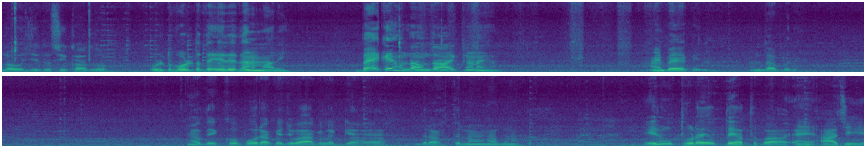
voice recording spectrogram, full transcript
ਲਓ ਜੀ ਤੁਸੀਂ ਕਰ ਦਿਓ ਉਲਟ ਫੁਲਟ ਤੇ ਇਹਦੇ ਤਾਂ ਮਾਰੀ। ਬਹਿ ਕੇ ਹੁੰਦਾ ਹੁੰਦਾ ਇੱਕਣਾ ਐ ਬਹਿ ਕੇ ਦੱਬ ਦੇ। ਆ ਦੇਖੋ, ਭੋਰਾ ਕੇ ਜਵਾਕ ਲੱਗਿਆ ਹੋਇਆ, ਦਰਖਤ ਲਾਉਣ ਆਪਣਾ। ਇਹਨੂੰ ਥੋੜਾ ਜਿਹਾ ਉੱਤੇ ਹੱਥ ਪਾ, ਐ ਆ ਚੀਜ਼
